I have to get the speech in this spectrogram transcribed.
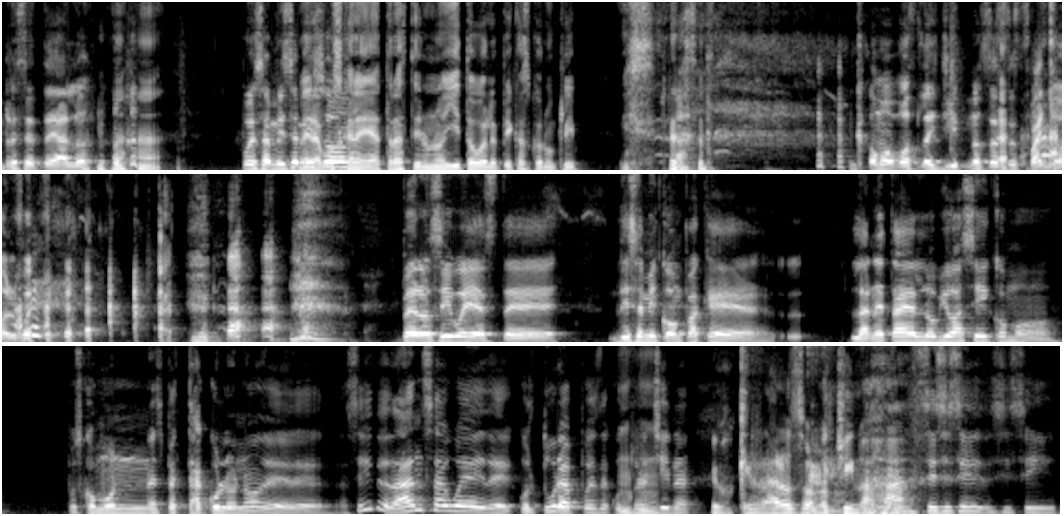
Resetealo, ¿no? Ajá. Pues a mí se me Mira, hizo búscale ahí atrás, tiene un hoyito, güey, le picas con un clip. Y se reseta. como Buzz Lightyear, no seas español, güey. Pero sí, güey, este... Dice mi compa que la neta él lo vio así como... Pues como un espectáculo, ¿no? De, de- así, de danza, güey, de cultura, pues, de cultura china. Dijo, qué raros son los chinos. Ajá, sí, sí, sí, sí, sí,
